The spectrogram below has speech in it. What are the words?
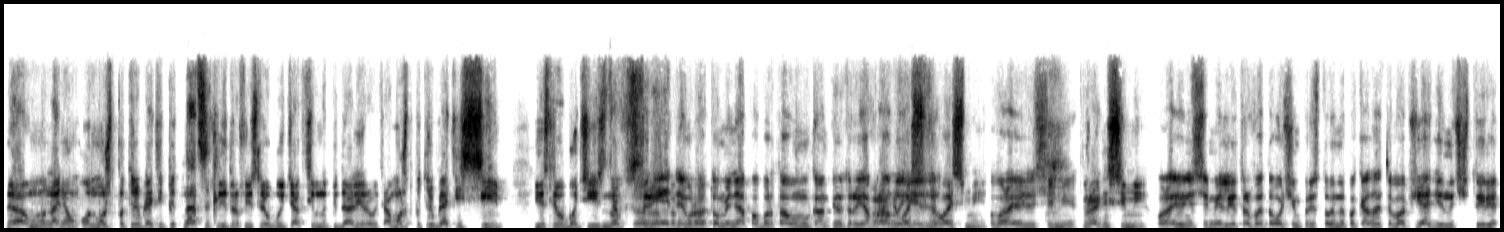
Э, на нем он может потреблять и 15 литров, если вы будете активно педалировать, а может потреблять и 7, если вы будете ездить Но в среднем, вот у меня по бортовому компьютеру, я, в правда, ездил 8. в районе 7. В районе 7. В районе 7 литров это очень пристойный показатель. Вообще 1,4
